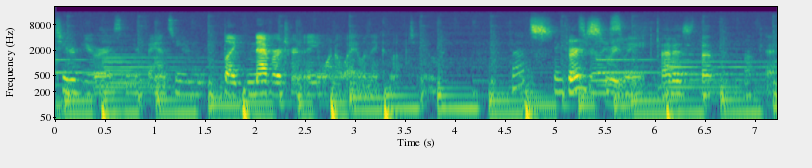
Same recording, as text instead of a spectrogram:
to your viewers and your fans. You like never turn anyone away when they come up to you. That's very that's really sweet. sweet. That is that. Okay.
